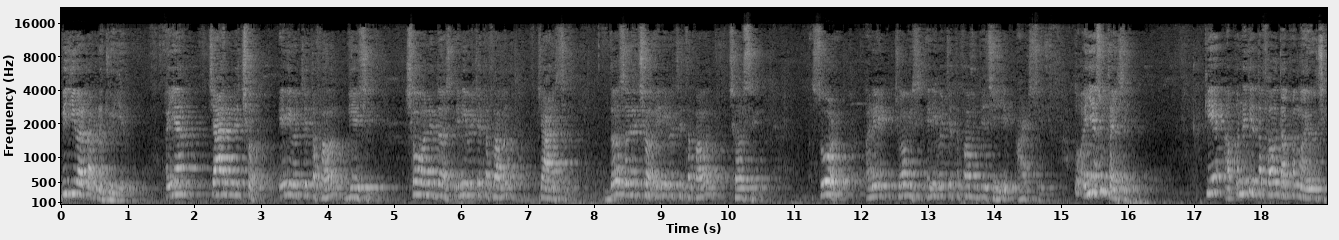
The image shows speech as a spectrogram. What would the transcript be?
બીજી વાત આપણે જોઈએ. અહીંયા ચાર અને છ, એની વચ્ચે તફાવત બે છે. છ અને દસ, એની વચ્ચે તફાવત ચાર છે. દસ અને છ, એની વચ્ચે તફાવત છ છે. સોળ અને ચોવીસ, એની વચ્ચે તફાવત જે છે, એ આઠ છે. તો અહીંયા શું થાય છે? કે આપણને જે તફાવત આપવામાં આવ્યો છે,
